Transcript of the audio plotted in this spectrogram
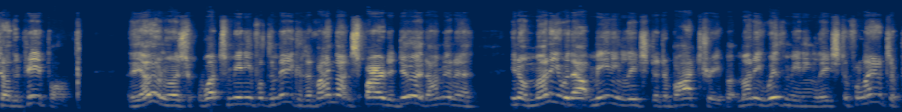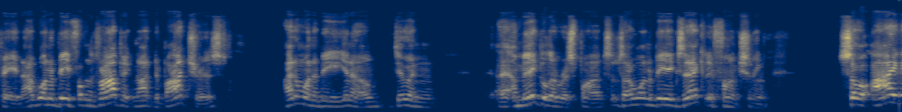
to other people. The other one was what's meaningful to me. Because if I'm not inspired to do it, I'm gonna you know, money without meaning leads to debauchery, but money with meaning leads to philanthropy. And I want to be philanthropic, not debaucherous. I don't want to be, you know, doing uh, amygdala responses. I want to be executive functioning. So I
